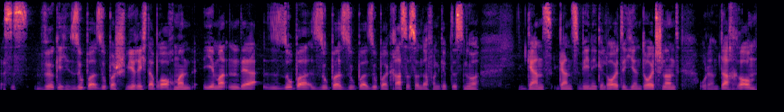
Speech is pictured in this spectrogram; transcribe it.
Das ist wirklich super, super schwierig. Da braucht man jemanden, der super, super, super, super krass ist und davon gibt es nur ganz, ganz wenige Leute hier in Deutschland oder im Dachraum.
